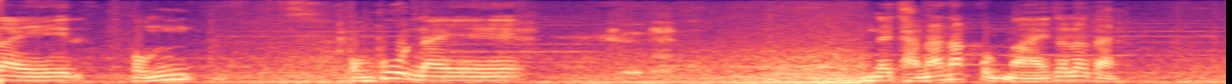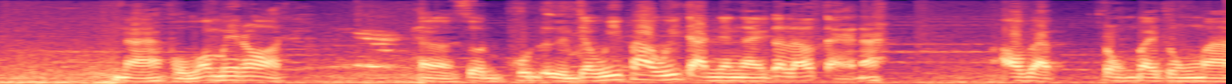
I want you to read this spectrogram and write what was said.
ในผม ผมพูดใน ในฐานะนักกฎหมายก็แล้วกัน นะ ผมว่าไม่รอดเออส่วนคนอื่นจะวิพากษ์วิจารณ์ยังไงก็แล้วแต่นะ เอาแบบตรงไปตรงมา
